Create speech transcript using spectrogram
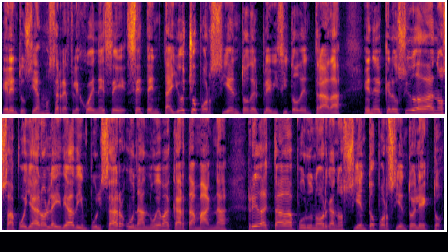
El entusiasmo se reflejó en ese 78% del plebiscito de entrada en el que los ciudadanos apoyaron la idea de impulsar una nueva Carta Magna redactada por un órgano 100% electo.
